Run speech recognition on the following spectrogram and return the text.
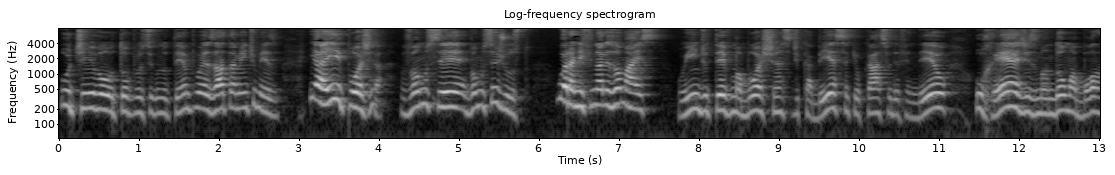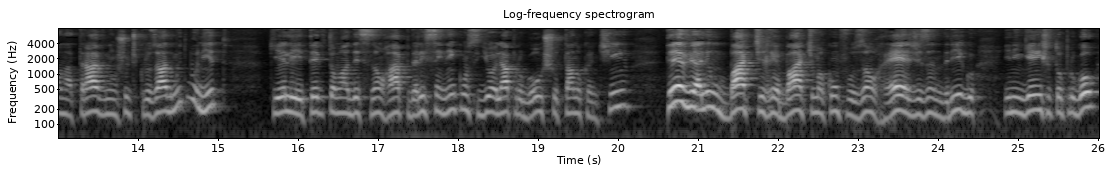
o time voltou para o segundo tempo exatamente o mesmo. E aí, poxa, vamos ser, vamos ser justos. O Guarani finalizou mais. O Índio teve uma boa chance de cabeça que o Cássio defendeu. O Regis mandou uma bola na trave num chute cruzado muito bonito, que ele teve que tomar uma decisão rápida ali sem nem conseguir olhar para o gol, chutar no cantinho. Teve ali um bate-rebate, uma confusão, Regis, Andrigo e ninguém chutou para o gol.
